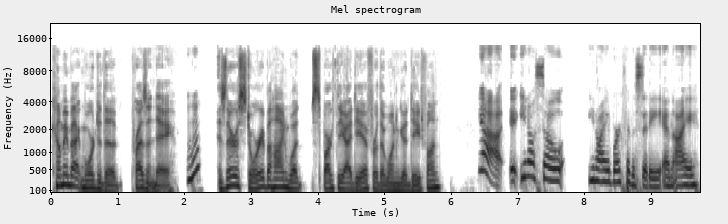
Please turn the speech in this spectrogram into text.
coming back more to the present day, mm-hmm. is there a story behind what sparked the idea for the One Good Deed Fund? Yeah. It, you know, so, you know, I had worked for the city and I,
